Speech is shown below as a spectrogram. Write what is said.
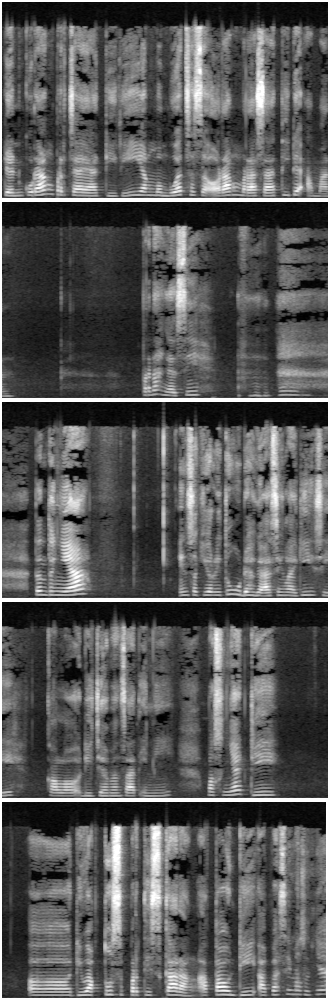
dan kurang percaya diri yang membuat seseorang merasa tidak aman. Pernah gak sih? tentunya insecure itu udah gak asing lagi sih kalau di zaman saat ini. Maksudnya di uh, di waktu seperti sekarang atau di apa sih maksudnya?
